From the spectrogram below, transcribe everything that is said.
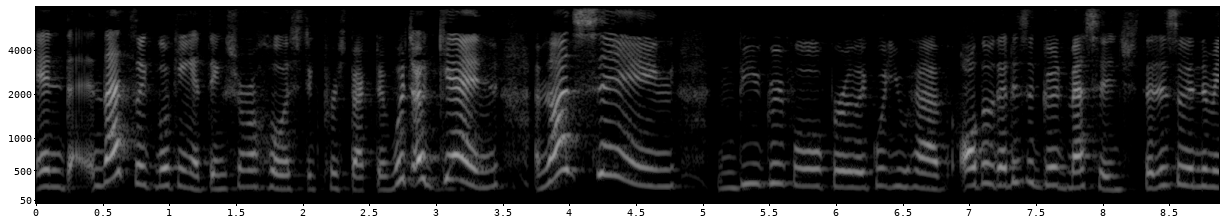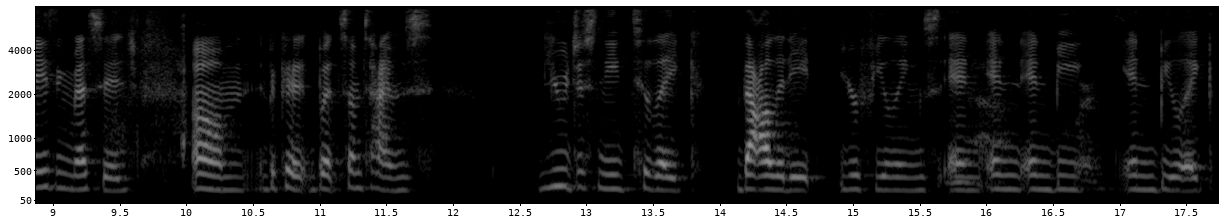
And, and that's like looking at things from a holistic perspective which again i'm not saying be grateful for like what you have although that is a good message. That is an amazing message. Um because but sometimes you just need to like validate your feelings and yeah, and and be and be like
